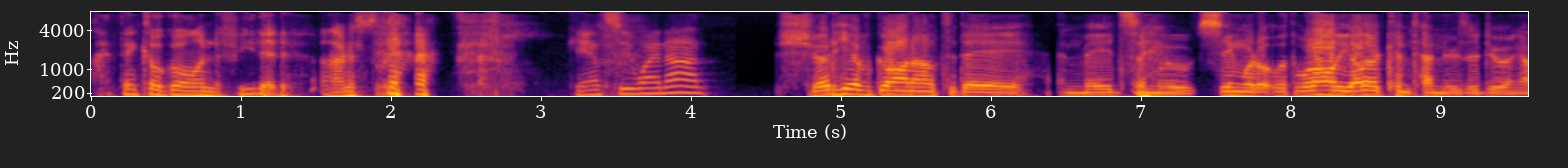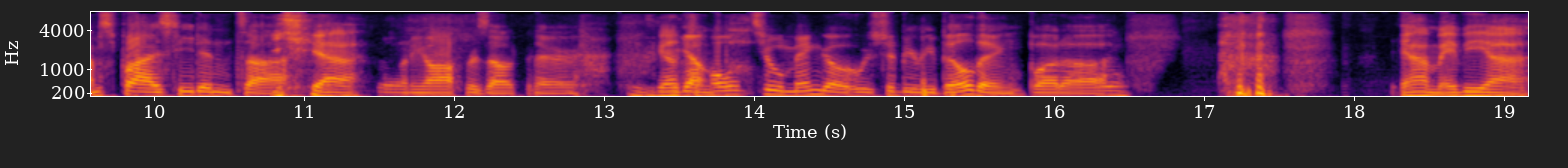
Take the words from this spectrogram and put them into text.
I think he'll go undefeated, honestly. Can't see why not. Should he have gone out today and made some moves? Seeing what with what all the other contenders are doing, I'm surprised he didn't uh, yeah. throw any offers out there. He's got, got 0 2 Mingo, who should be rebuilding, but uh, Yeah, maybe uh,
